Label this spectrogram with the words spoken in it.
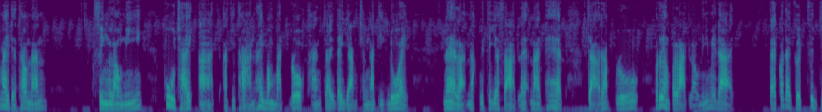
ไม่แต่เท่านั้น สิ่งเหล่านี้ผู้ใช้อาจอธิษฐานให้บำบัดโรคทางใจได้อย่างชะงัดอีกด้วย แน่ละนักวิทยาศาสตร์และนายแพทย์จะรับรู้เรื่องประหลาดเหล่านี้ไม่ได้ แต่ก็ได้เกิดขึ้นจ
